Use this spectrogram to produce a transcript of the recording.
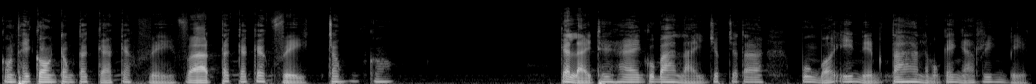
Con thấy con trong tất cả các vị và tất cả các vị trong con. Cái lại thứ hai của ba lại giúp cho ta buông bỏ ý niệm ta là một cái ngã riêng biệt.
